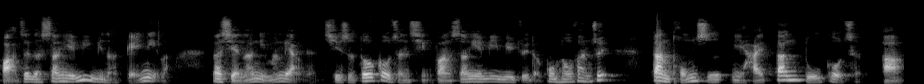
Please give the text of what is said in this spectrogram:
把这个商业秘密呢给你了。那显然你们两人其实都构成侵犯商业秘密罪的共同犯罪，但同时你还单独构成啊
